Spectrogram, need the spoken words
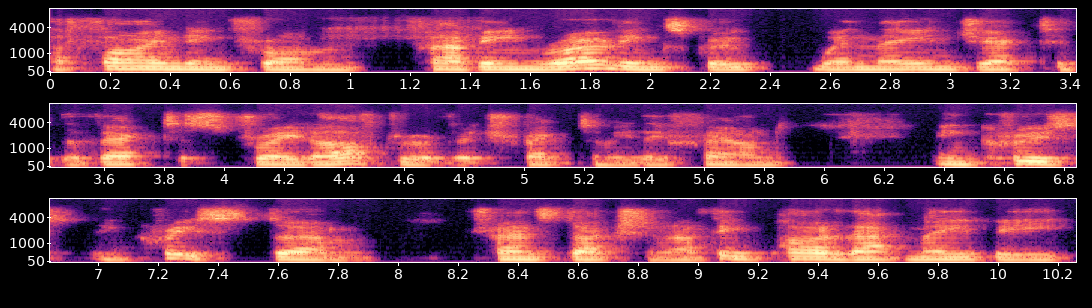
a finding from Favin Rohling's group when they injected the vector straight after a vitrectomy. They found increased, increased um, transduction. I think part of that may be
